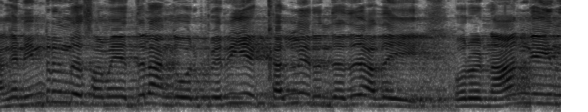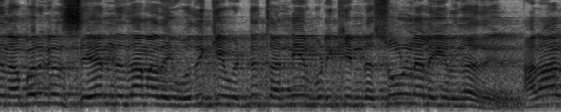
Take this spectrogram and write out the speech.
அங்கே நின்றிருந்த சமயத்தில் அங்கே ஒரு பெரிய கல் இருந்தது. அதை ஒரு நான்கைந்து நபர்கள் சேர்ந்து தான் அதை ஒதுக்கி விட்டு தண்ணீர் பிடிக்கின்ற சூழ்நிலை இருந்தது. ஆனால்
